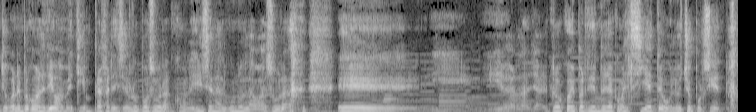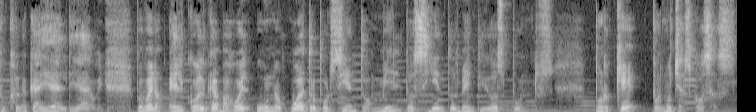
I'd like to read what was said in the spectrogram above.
Yo, por ejemplo, como les digo, me metí en preferencia del grupo Sura, como les dicen algunos, la basura. Eh, y de verdad, creo que voy perdiendo ya como el 7 o el 8% con la caída del día de hoy. Pues bueno, el Colca bajó el 1,4%, 1222 puntos. ¿Por qué? Por muchas cosas.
